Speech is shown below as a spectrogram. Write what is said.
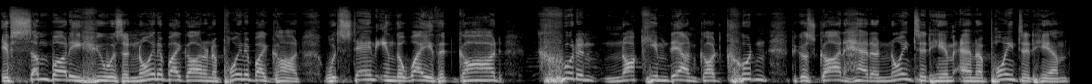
if somebody who was anointed by God and appointed by God would stand in the way, that God couldn't knock him down. God couldn't because God had anointed him and appointed him.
